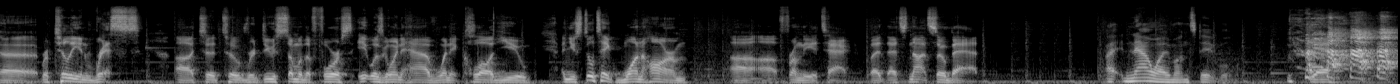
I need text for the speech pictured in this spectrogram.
uh, reptilian wrists uh, to, to reduce some of the force it was going to have when it clawed you. And you still take one harm uh, uh, from the attack, but that's not so bad. I, now I'm unstable, Yeah.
